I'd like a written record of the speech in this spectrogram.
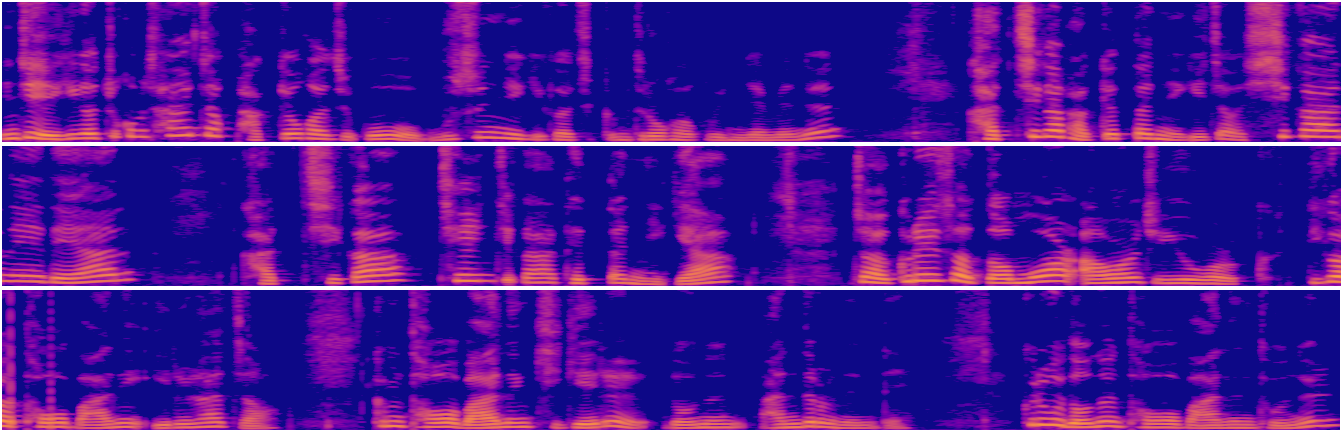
이제 얘기가 조금 살짝 바뀌어가지고 무슨 얘기가 지금 들어가고 있냐면은 가치가 바뀌었다는 얘기죠. 시간에 대한 가치가 체인지가 됐다는 얘기야. 자, 그래서 the more hours you work, 네가 더 많이 일을 하죠. 그럼 더 많은 기계를 너는 만들어낸대. 그리고 너는 더 많은 돈을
